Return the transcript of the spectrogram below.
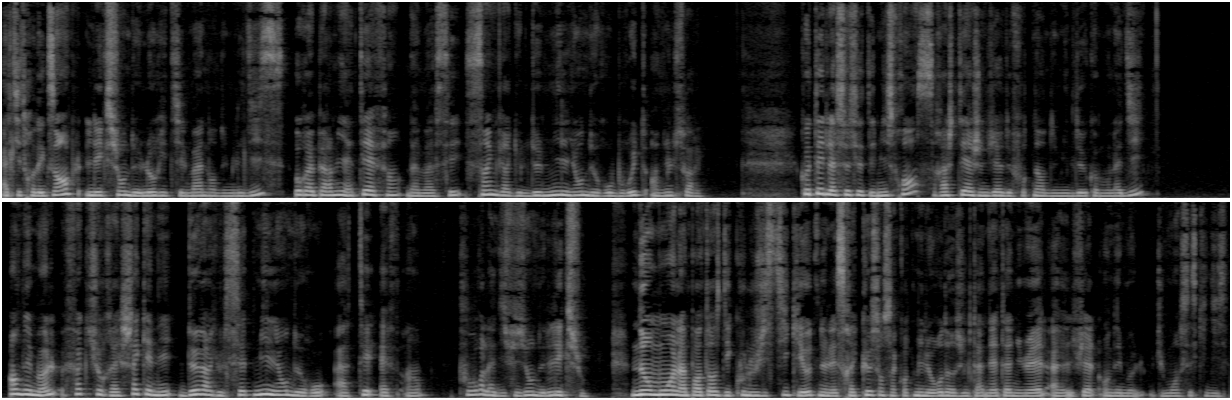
À titre d'exemple, l'élection de Laurie Tillman en 2010 aurait permis à TF1 d'amasser 5,2 millions d'euros bruts en une soirée. Côté de la société Miss France, rachetée à Geneviève de Fontenay en 2002 comme on l'a dit, Endemol facturerait chaque année 2,7 millions d'euros à TF1 pour la diffusion de l'élection. Néanmoins, l'importance des coûts logistiques et autres ne laisserait que 150 000 euros de résultat net annuel à l'échelle en démol. Du moins, c'est ce qu'ils disent.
